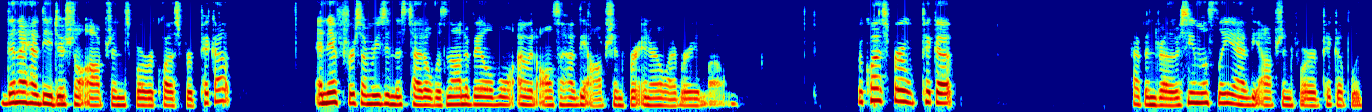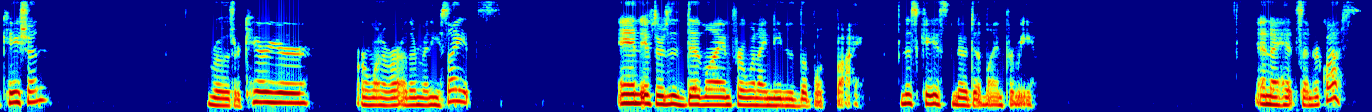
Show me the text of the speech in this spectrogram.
then I have the additional options for request for pickup. And if for some reason this title was not available, I would also have the option for interlibrary loan. Request for pickup happens rather seamlessly. I have the option for pickup location, Rose or Carrier, or one of our other many sites. And if there's a deadline for when I needed the book by. In this case, no deadline for me. And I hit send request.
